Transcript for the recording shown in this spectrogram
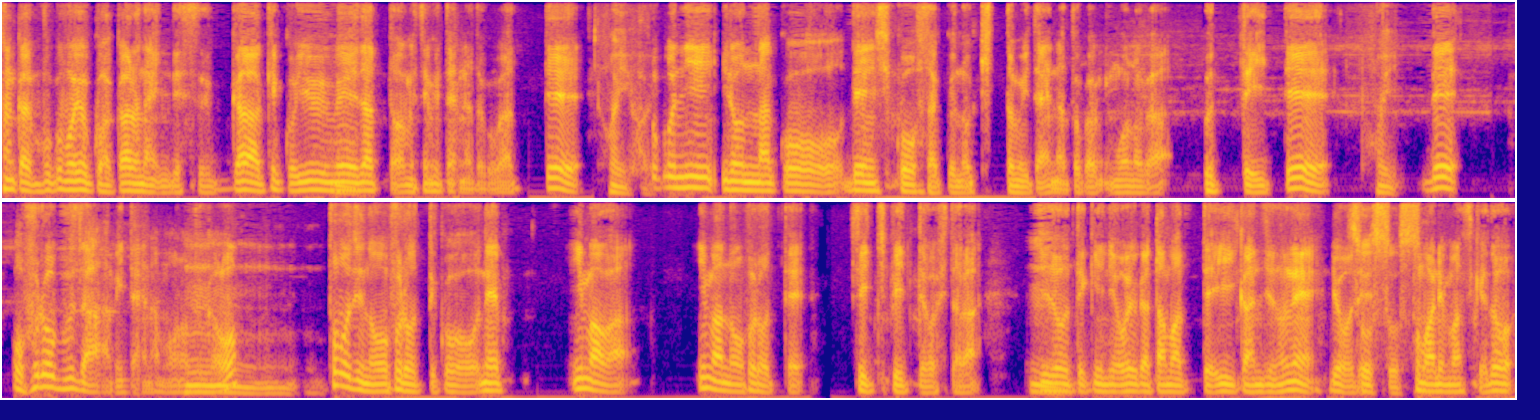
なんか僕もよくわからないんですが、結構有名だったお店みたいなとこがあって、はいはいそ。こにいろんなこう、電子工作のキットみたいなとかものが売っていて、はい。で、お風呂ブザーみたいなものとかを、うん当時のお風呂ってこうね、今は、今のお風呂ってスイッチピッて押したら自動的にお湯が溜まっていい感じのね、量で止まりますけど、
